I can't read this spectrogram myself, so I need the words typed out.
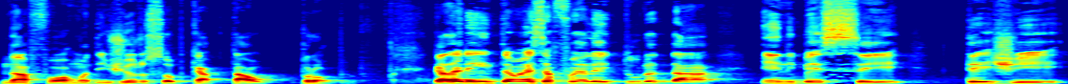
na forma de juros sobre capital próprio. Galerinha, então essa foi a leitura da NBC TG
